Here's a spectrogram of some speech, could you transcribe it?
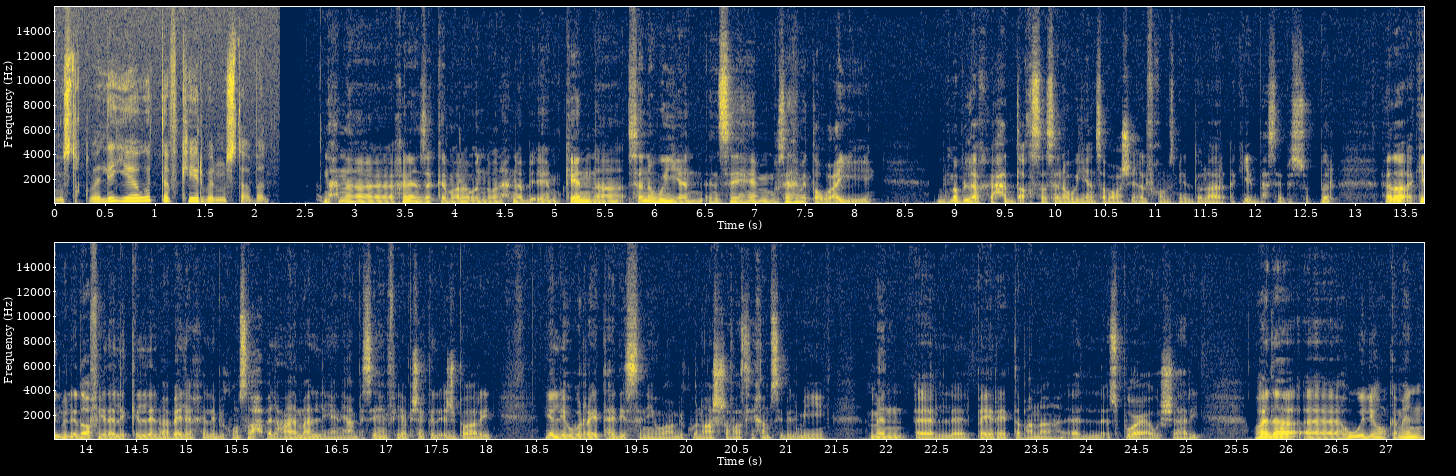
مستقبلية والتفكير بالمستقبل. نحن خلينا نذكر مرام إنه نحن بإمكاننا سنويا نساهم مساهمة طوعيه بمبلغ حد أقصى سنويا 27500 دولار أكيد بحساب السوبر. هذا أكيد بالإضافة لكل المبالغ اللي بيكون صاحب العمل يعني عم بيساهم فيها بشكل إجباري يلي هو ال rate هذه السنة هو عم بيكون 10.5% من ال pay rate تبعنا الأسبوعي أو الشهري. وهذا آه، هو اليوم كمان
